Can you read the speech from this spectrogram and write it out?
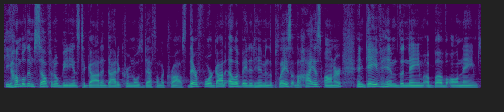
he humbled himself in obedience to God and died a criminal's death on the cross. Therefore, God elevated him in the place of the highest honor and gave him the name above all names.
